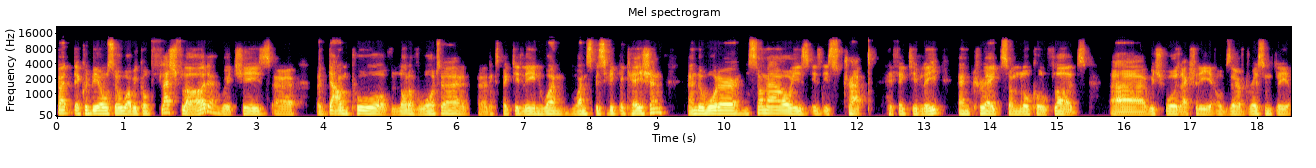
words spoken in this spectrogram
but there could be also what we call flash flood, which is uh, a downpour of a lot of water unexpectedly in one, one specific location. And the water somehow is, is, is trapped effectively and create some local floods, uh, which was actually observed recently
